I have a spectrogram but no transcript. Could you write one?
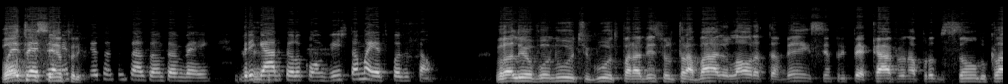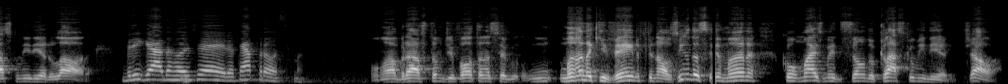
Voltem é, sempre. Essa sensação também. Obrigado pelo convite. Estamos aí à disposição. Valeu, Bonucci, Guto, parabéns pelo trabalho. Laura também, sempre impecável na produção do Clássico Mineiro. Laura. Obrigada, Rogério. Até a próxima. Um abraço, estamos de volta na semana que vem, no finalzinho da semana, com mais uma edição do Clássico Mineiro. Tchau.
